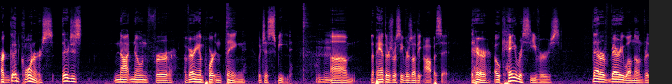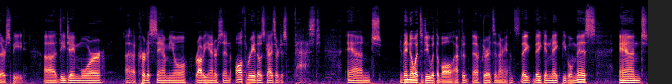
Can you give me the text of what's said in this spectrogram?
are good corners. They're just not known for a very important thing, which is speed. Um, the Panthers receivers are the opposite. They're okay receivers that are very well known for their speed. Uh, DJ Moore, uh, Curtis Samuel, Robbie Anderson, all three of those guys are just fast, and they know what to do with the ball after after it's in their hands. They they can make people miss, and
